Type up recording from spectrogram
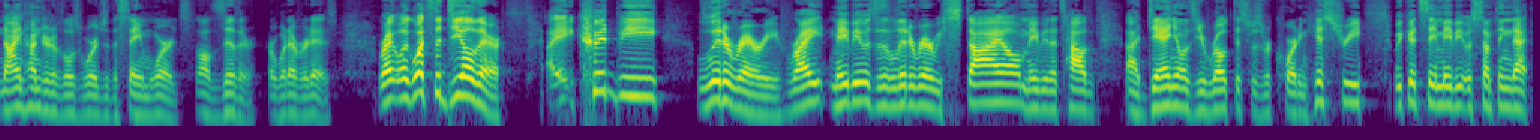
900 of those words are the same words. It's all zither or whatever it is, right? Like, what's the deal there? It could be literary, right? Maybe it was a literary style. Maybe that's how uh, Daniel, as he wrote this, was recording history. We could say maybe it was something that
